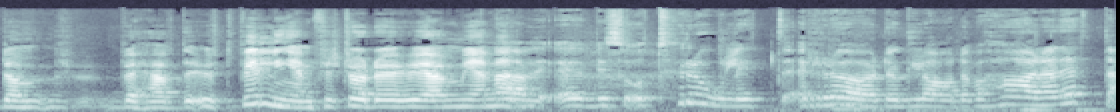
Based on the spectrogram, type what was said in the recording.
de behövde utbildningen. Förstår du hur jag menar? Ja, Jag blir så otroligt rörd och glad av att höra detta.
